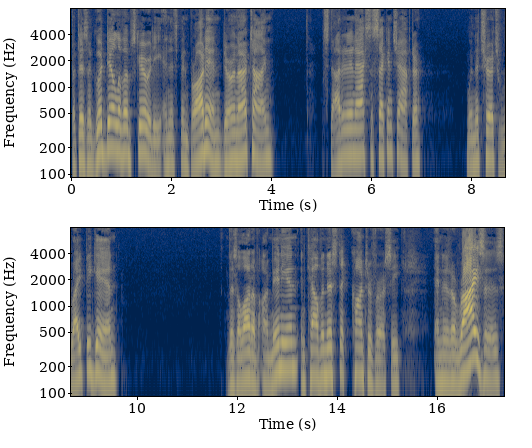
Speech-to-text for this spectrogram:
But there's a good deal of obscurity and it's been brought in during our time. Started in Acts, the second chapter, when the church right began. There's a lot of Arminian and Calvinistic controversy, and it arises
